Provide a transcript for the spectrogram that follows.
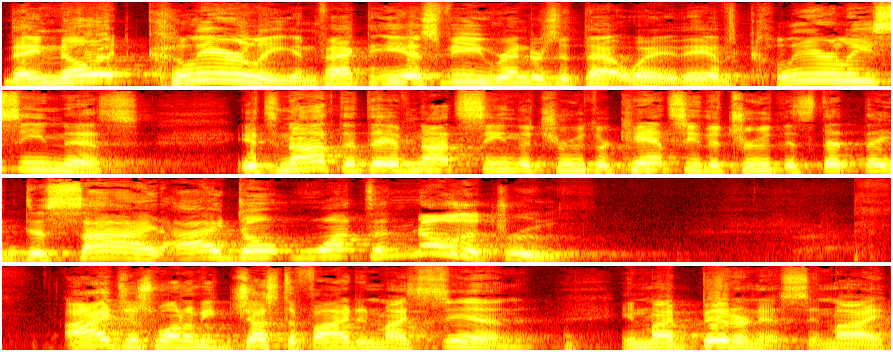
They know it clearly. In fact, the ESV renders it that way. They have clearly seen this. It's not that they have not seen the truth or can't see the truth, it's that they decide, I don't want to know the truth. I just want to be justified in my sin, in my bitterness, in my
